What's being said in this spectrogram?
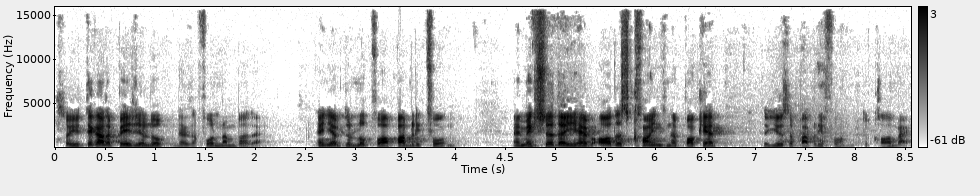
So you take out the pager, look, there's a phone number there. Then you have to look for a public phone. And make sure that you have all those coins in the pocket to use the public phone to call back.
